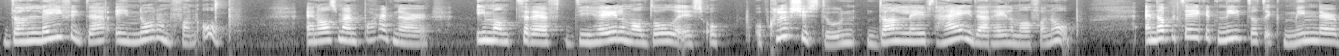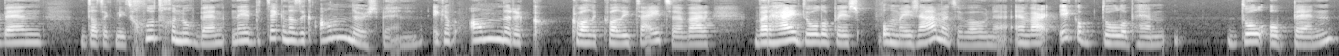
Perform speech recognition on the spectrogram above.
dan leef ik daar enorm van op. En als mijn partner iemand treft die helemaal dol is op, op klusjes doen, dan leeft hij daar helemaal van op. En dat betekent niet dat ik minder ben, dat ik niet goed genoeg ben. Nee, het betekent dat ik anders ben. Ik heb andere kwaliteiten waar, waar hij dol op is om mee samen te wonen. En waar ik op dol op hem dol op ben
